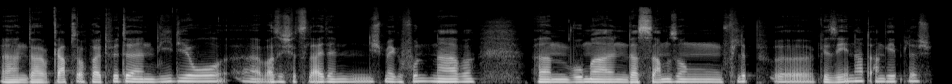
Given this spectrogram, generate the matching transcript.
Äh, da gab es auch bei Twitter ein Video, äh, was ich jetzt leider nicht mehr gefunden habe, ähm, wo man das Samsung Flip äh, gesehen hat angeblich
